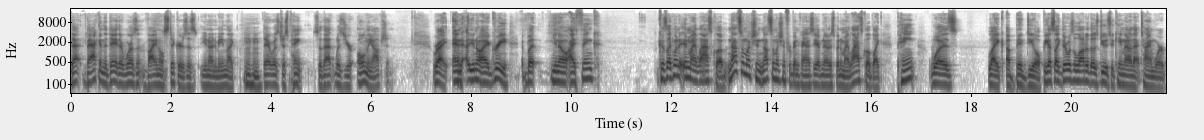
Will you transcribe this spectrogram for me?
That back in the day, there wasn't vinyl stickers, as you know what I mean. Like Mm-hmm. there was just paint, so that was your only option. Right. And uh, you know, I agree, but you know, I think cuz like when in my last club, not so much in not so much in Forbidden Fantasy I've noticed, but in my last club like paint was like a big deal because like there was a lot of those dudes who came out of that time where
